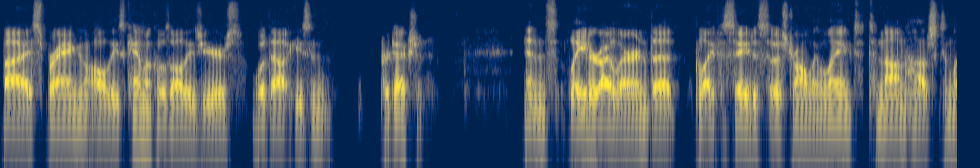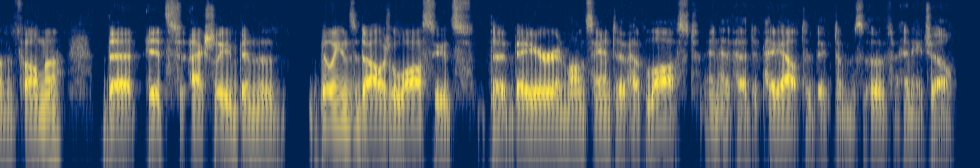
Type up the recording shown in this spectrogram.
by spraying all these chemicals all these years without using protection. And later I learned that glyphosate is so strongly linked to non Hodgkin lymphoma that it's actually been the billions of dollars of lawsuits that Bayer and Monsanto have lost and have had to pay out to victims of NHL.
